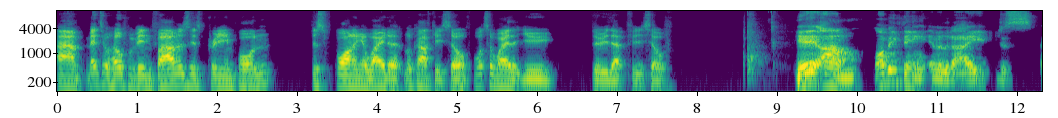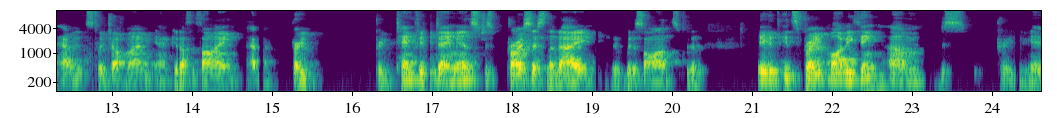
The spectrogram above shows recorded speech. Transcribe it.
um, mental health within farmers is pretty important. Just finding a way to look after yourself. What's a way that you do that for yourself? Yeah, um, my big thing, end of the day, just have a switch off moment. You know, get off the phone, have pretty, pretty 10, 15 minutes, just processing the day, a bit of silence. Bit of, it, it's pretty my big thing. Um, just pretty yeah,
